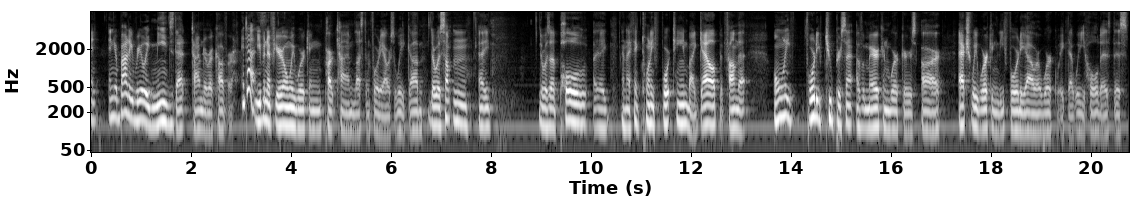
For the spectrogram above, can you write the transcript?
And, and your body really needs that time to recover. It does. Even if you're only working part time, less than 40 hours a week. Um, there was something, I, there was a poll uh, in I think 2014 by Gallup. It found that only 42% of American workers are actually working the 40 hour work week that we hold as this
